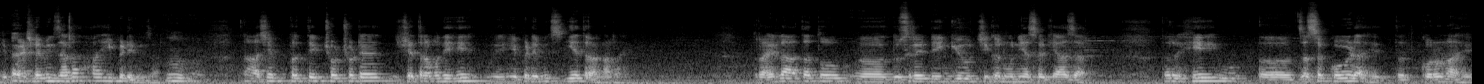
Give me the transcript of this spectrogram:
हे. पॅन्डेमिक झाला हा एपिडेमिक झाला. असे प्रत्येक छोट छोट्या क्षेत्रामध्ये हे एपिडेमिक्स येत राहणार आहे राहिला आता तो दुसरे डेंग्यू चिकनगुनियासारखे आजार. तर हे जसं कोविड आहे तर कोरोना आहे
